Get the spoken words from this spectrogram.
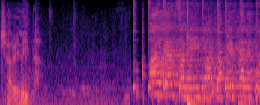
Chabelita. Alianza Lima, la fiesta del pueblo.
